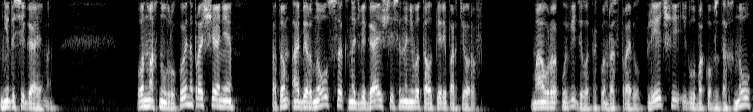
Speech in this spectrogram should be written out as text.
недосягаемым. Он махнул рукой на прощание, потом обернулся к надвигающейся на него толпе репортеров. Маура увидела, как он расправил плечи и глубоко вздохнул.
